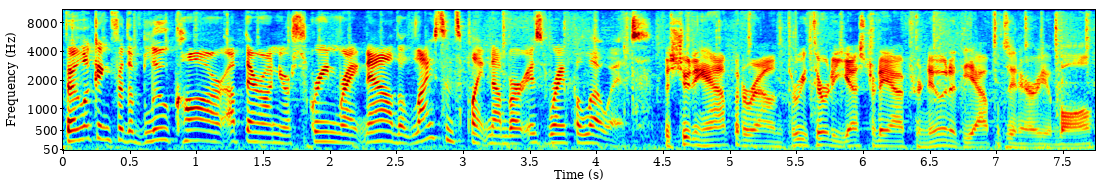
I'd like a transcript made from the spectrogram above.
They're looking for the blue car up there on your screen right now. The license plate number is right below it. The shooting happened around 3.30 yesterday afternoon at the Appleton area mall.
